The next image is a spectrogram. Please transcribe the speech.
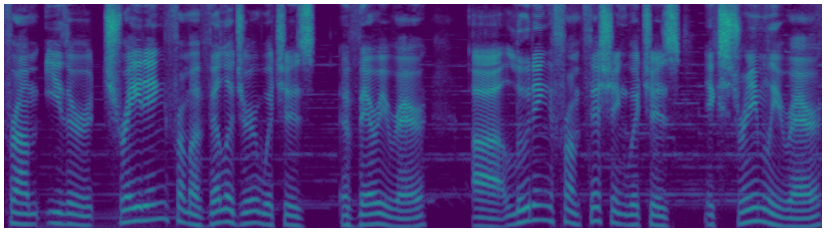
from either trading from a villager, which is a very rare, uh, looting from fishing, which is extremely rare,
